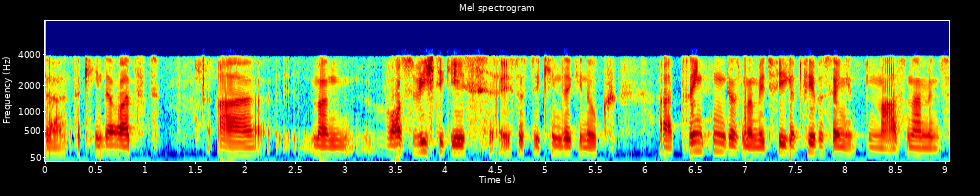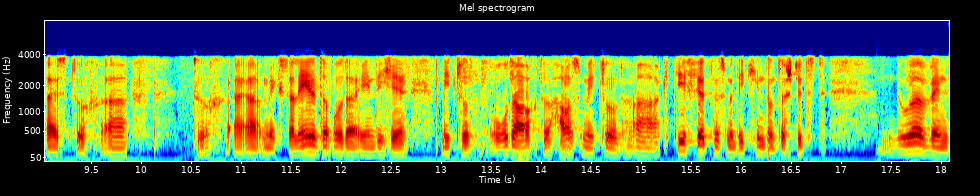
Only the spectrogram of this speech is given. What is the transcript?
der, der Kinderarzt. Äh, man, was wichtig ist, ist, dass die Kinder genug äh, trinken, dass man mit fiebersenkenden Maßnahmen, sei es durch äh, durch äh, Mexalen oder ähnliche Mittel oder auch durch Hausmittel äh, aktiv wird, dass man die Kinder unterstützt. Nur wenn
